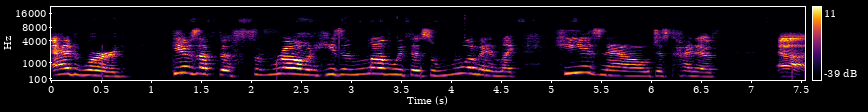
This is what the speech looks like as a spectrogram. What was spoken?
Edward gives up the throne. He's in love with this woman. Like, he is now just kind of uh,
